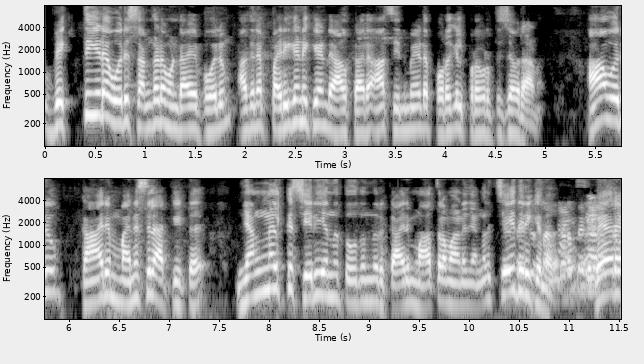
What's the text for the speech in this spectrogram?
വ്യക്തിയുടെ ഒരു സങ്കടം ഉണ്ടായാൽ പോലും അതിനെ പരിഗണിക്കേണ്ട ആൾക്കാർ ആ സിനിമയുടെ പുറകിൽ പ്രവർത്തിച്ചവരാണ്. ആ ഒരു കാര്യം മനസ്സിലാക്കിയിട്ട് ഞങ്ങൾക്ക് ശരിയെന്ന് തോന്നുന്ന ഒരു കാര്യം മാത്രമാണ് ഞങ്ങൾ ചെയ്തിരിക്കുന്നത് വേറെ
